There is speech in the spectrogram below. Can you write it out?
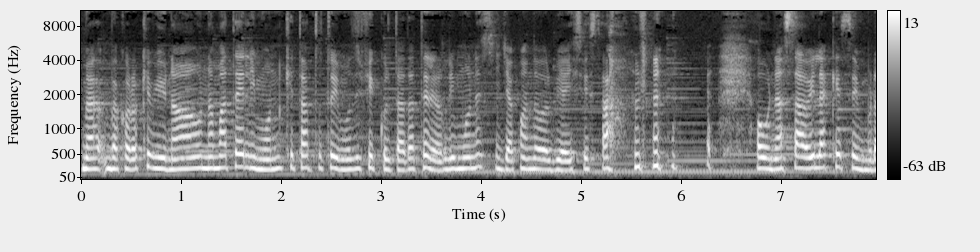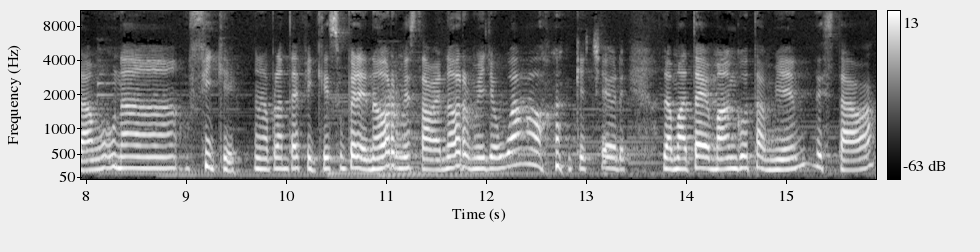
Me, acuerdo que vi una, una mata de limón que tanto tuvimos dificultad a tener limones y ya cuando volví ahí sí estaban. o una sábila que sembramos, una fique, una planta de fique súper enorme, estaba enorme. Yo, wow, qué chévere. La mata de mango también estaba.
